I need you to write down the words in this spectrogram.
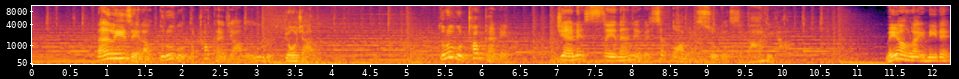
90တန်း40လောက်သူတို့ကိုမထောက်ခံကြဘူးလို့ပြောကြတော့သူတို့ကိုထောက်ခံတဲ့ကြံတဲ့10တန်းနဲ့ပဲဆက်သွားမယ်ဆိုတဲ့စကားတွေဟာမင်းအောင်လိုက်နေတဲ့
